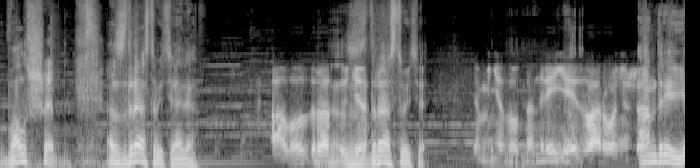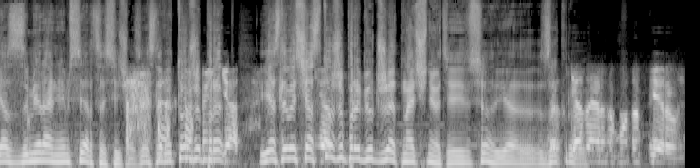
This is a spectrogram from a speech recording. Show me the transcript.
Волшебный. Здравствуйте, Аля. Алло, здравствуйте. Здравствуйте. Меня зовут Андрей, я из Воронежа. Андрей, я с замиранием сердца сейчас. Если вы тоже про, если вы сейчас тоже про бюджет начнете, и все, я закрою. Я, наверное, буду первым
